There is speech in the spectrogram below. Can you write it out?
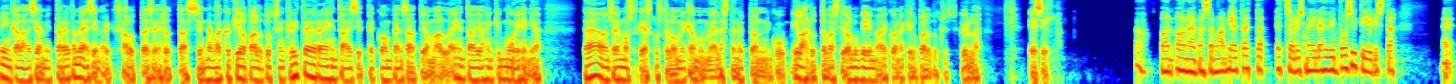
minkälaisia mittareita me esimerkiksi haluttaisiin ehdottaa sinne vaikka kilpailutuksen kriteereihin tai sitten kompensaatiomalleihin tai johonkin muihin. Ja tämä on semmoista keskustelua, mikä mun mielestä nyt on niin kuin ilahduttavasti ollut viime aikoina kilpailutuksessa kyllä esillä. Joo, on, on aivan samaa mieltä, että, että se olisi meille hyvin positiivista. Me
